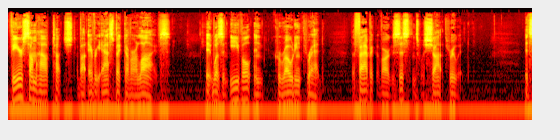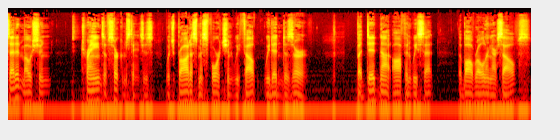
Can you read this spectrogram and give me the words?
Fear somehow touched about every aspect of our lives. It was an evil and corroding thread. The fabric of our existence was shot through it. It set in motion trains of circumstances which brought us misfortune we felt we didn't deserve. But did not often we set the ball rolling ourselves?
